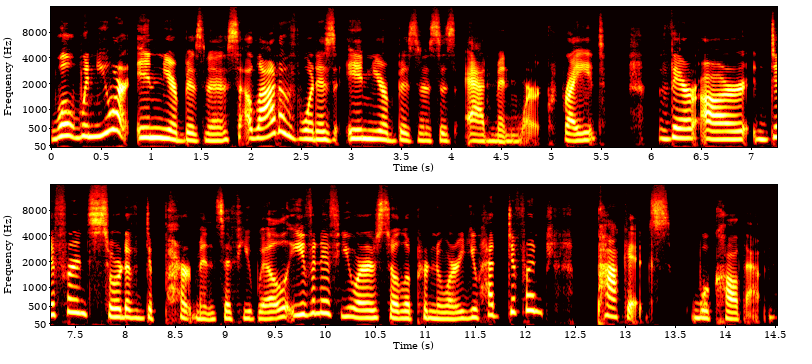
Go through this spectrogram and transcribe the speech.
Well, when you are in your business, a lot of what is in your business is admin work, right? There are different sort of departments, if you will. Even if you are a solopreneur, you have different pockets, we'll call them.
